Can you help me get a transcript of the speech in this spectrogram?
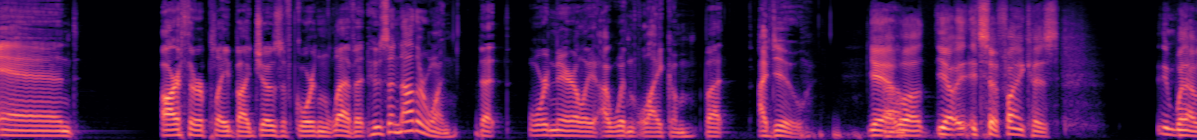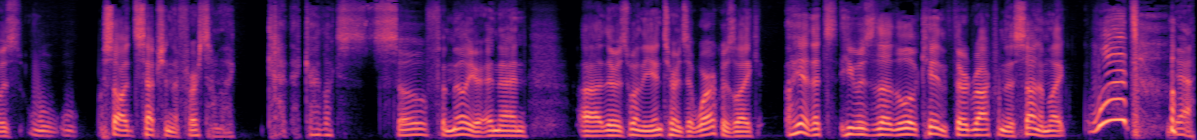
and Arthur, played by Joseph Gordon-Levitt, who's another one that ordinarily I wouldn't like him, but I do. Yeah, Um, well, you know, it's so funny because when I was w- w- saw Inception the first time, I'm like, God, that guy looks so familiar. And then uh, there was one of the interns at work was like, Oh yeah, that's he was the, the little kid in Third Rock from the Sun. I'm like, what? Yeah.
